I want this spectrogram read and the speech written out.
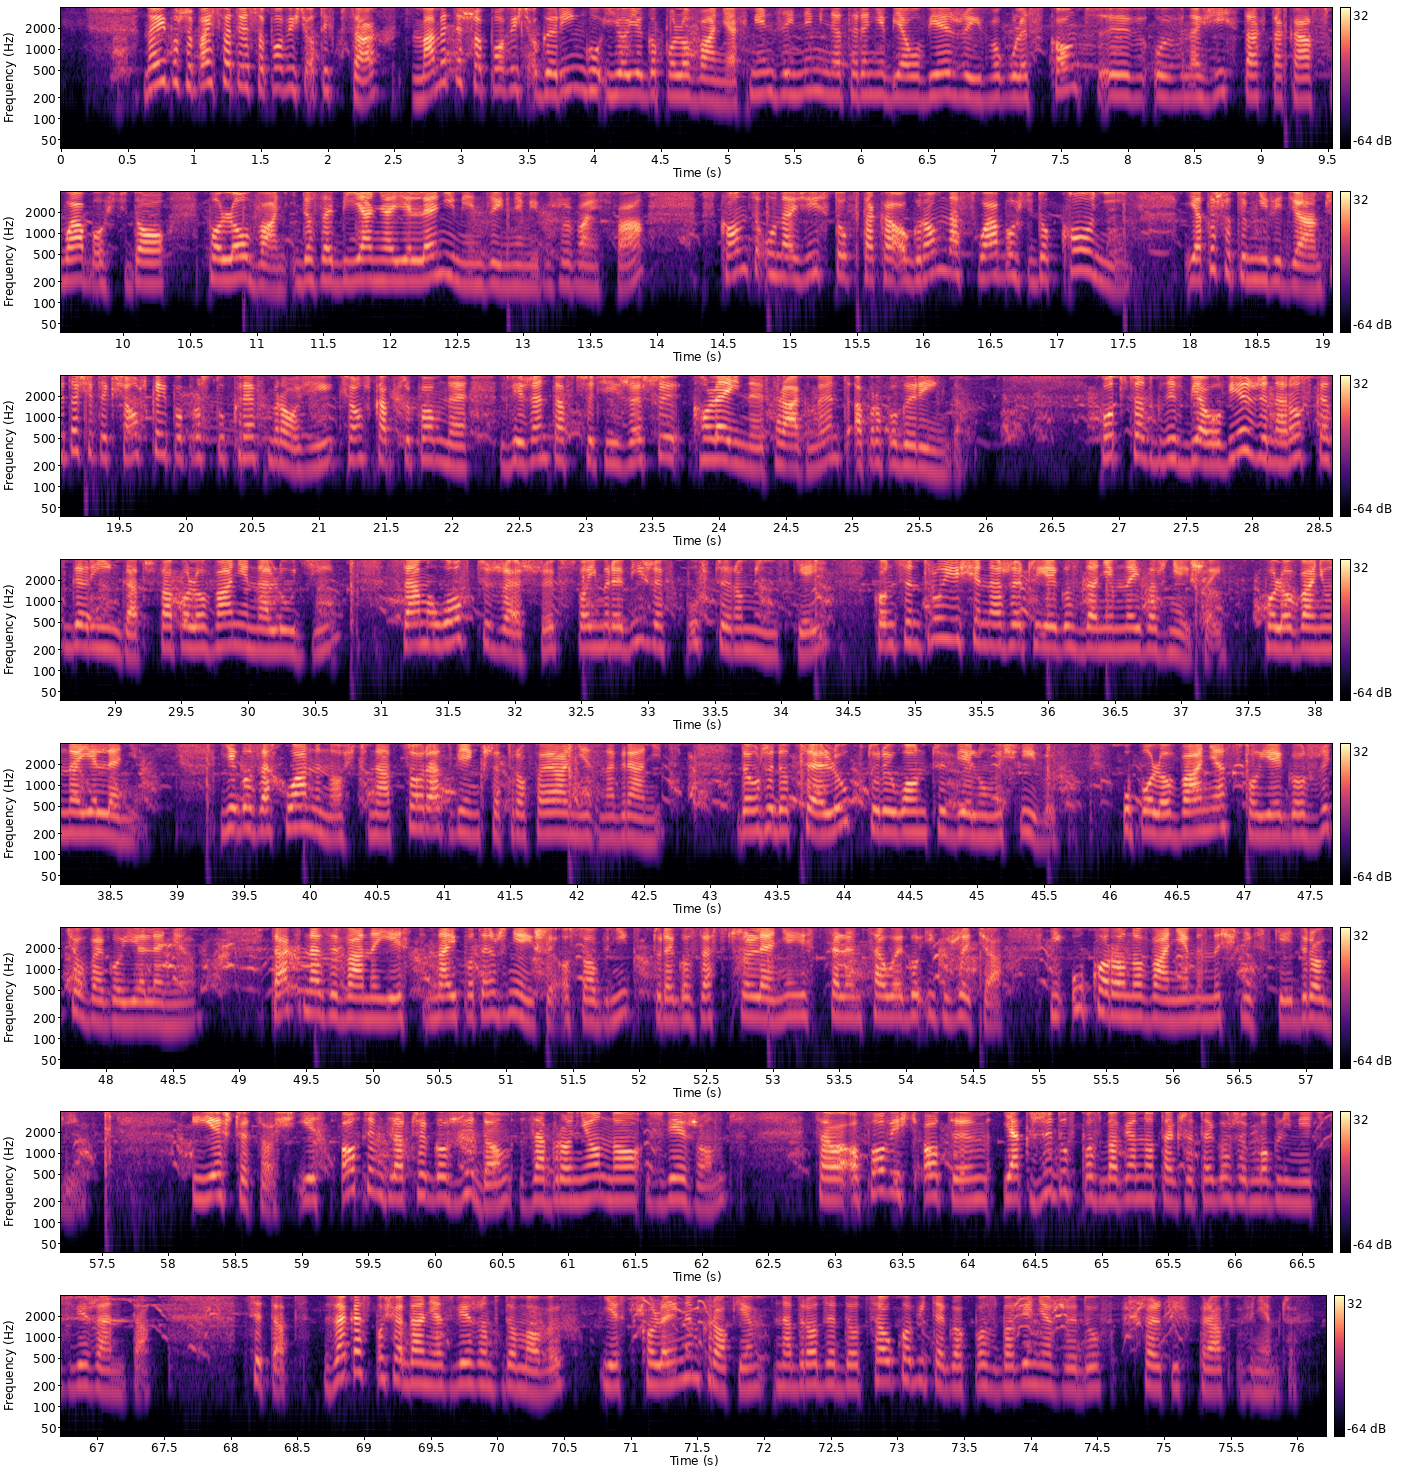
No i proszę Państwa, to jest opowieść o tych psach. Mamy też opowieść o Geringu i o jego polowaniach, między innymi na terenie Białowieży i w ogóle skąd y, w, w nazistach taka słabość do polowań i do zabijania jeleni między innymi, proszę Państwa. Skąd u nazistów taka ogromna słabość do koni? Ja też o tym nie wiedziałam. Czyta się tę książkę i po prostu krew mrozi. Książka, przypomnę, Zwierzęta w III Rzeszy, kolejny fragment a propos Geringa. Podczas gdy w Białowieży na rozkaz Geringa trwa polowanie na ludzi, sam łowczy Rzeszy w swoim rewirze w Puszczy Romińskiej koncentruje się na rzeczy jego zdaniem najważniejszej polowaniu na jelenie. Jego zachłanność na coraz większe trofea nie zna granic. Dąży do celu, który łączy wielu myśliwych upolowania swojego życiowego jelenia. Tak nazywany jest najpotężniejszy osobnik, którego zastrzelenie jest celem całego ich życia i ukoronowaniem myśliwskiej drogi. I jeszcze coś. Jest o tym, dlaczego Żydom zabroniono zwierząt. Cała opowieść o tym, jak Żydów pozbawiono także tego, żeby mogli mieć zwierzęta. Cytat. Zakaz posiadania zwierząt domowych jest kolejnym krokiem na drodze do całkowitego pozbawienia Żydów wszelkich praw w Niemczech.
